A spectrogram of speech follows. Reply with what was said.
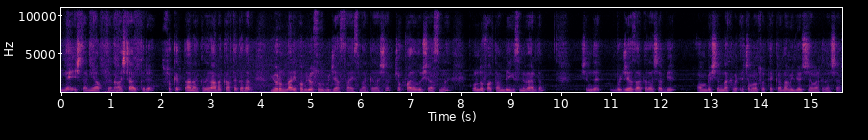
ne işlem yaptığını aşağı yukarı soketle alakalı ve anakarta kadar yorumlar yapabiliyorsunuz bu cihaz sayesinde arkadaşlar. Çok faydalı bir şey aslında. Bunu da ufaktan bilgisini verdim. Şimdi bu cihaz arkadaşlar bir 15-20 dakika bekleyeceğim. Ondan sonra tekrardan video açacağım arkadaşlar.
